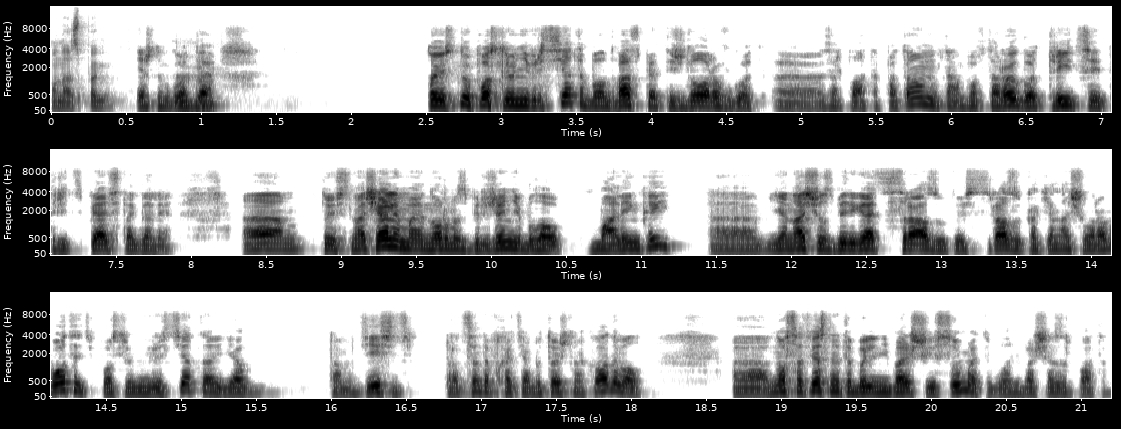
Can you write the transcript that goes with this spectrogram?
У нас... Конечно, в год, угу. да. То есть, ну, после университета было 25 тысяч долларов в год э, зарплата, потом там во второй год 30, 35 и так далее. Э, то есть, вначале моя норма сбережения была маленькой. Э, я начал сберегать сразу, то есть, сразу, как я начал работать после университета, я там 10% хотя бы точно откладывал. Э, но, соответственно, это были небольшие суммы, это была небольшая зарплата.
